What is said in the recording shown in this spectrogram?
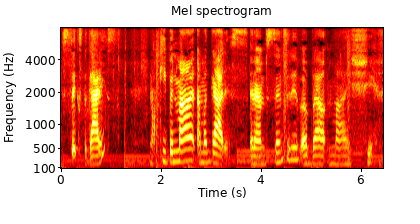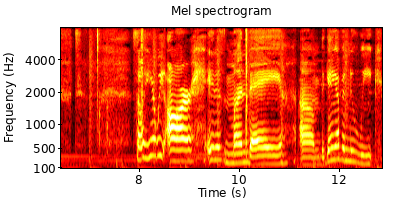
Six the Goddess. Now, keep in mind, I'm a goddess and I'm sensitive about my shift. So here we are. It is Monday, um, beginning of a new week.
